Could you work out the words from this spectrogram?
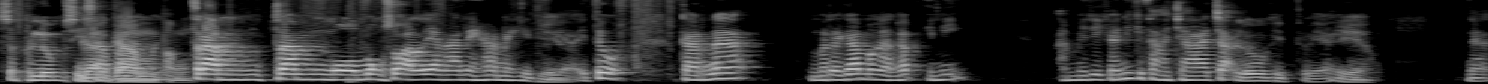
sebelum si siapa. Trump Trump ngomong soal yang aneh-aneh itu Iya. ya itu karena mereka menganggap ini Amerika ini kita acak-acak loh gitu ya Iya. nah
